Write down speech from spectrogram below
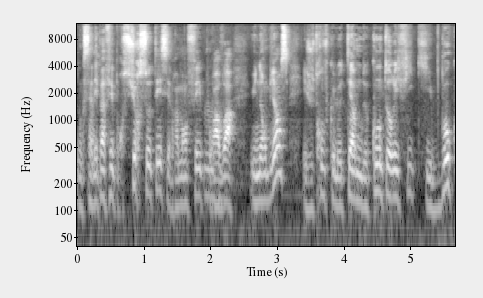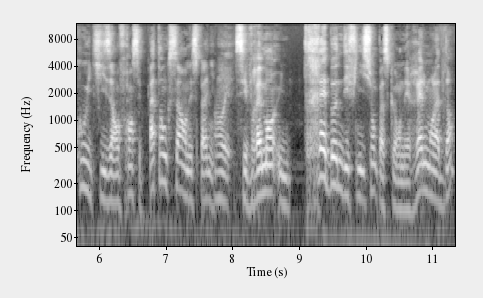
Donc ça n'est pas fait pour sursauter, c'est vraiment fait pour mhm. avoir une ambiance. Et je trouve que le terme de conte horrifique qui est beaucoup utilisé en France, c'est pas tant que ça en Espagne. C'est vraiment une très bonne définition parce qu'on est réellement là-dedans.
